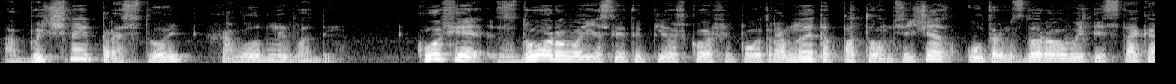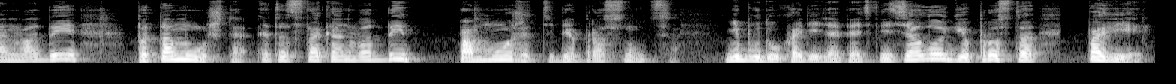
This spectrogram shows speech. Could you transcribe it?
Обычной, простой, холодной воды. Кофе здорово, если ты пьешь кофе по утрам, но это потом. Сейчас утром здорово выпить стакан воды, потому что этот стакан воды поможет тебе проснуться. Не буду уходить опять в физиологию, просто поверь.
